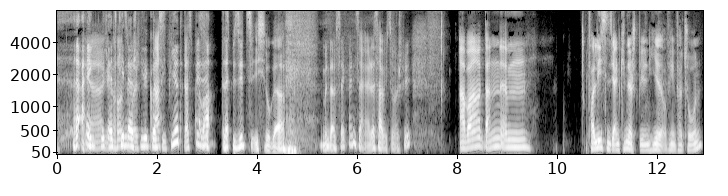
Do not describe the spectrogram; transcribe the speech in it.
Eigentlich genau, als Kinderspiel Beispiel. Das- konzipiert. Das, besi das besitze ich sogar. Man darf es ja gar nicht sagen. Das habe ich zum Beispiel. Aber dann ähm, verließen sie ein Kinderspielen hier auf jeden Fall schon.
